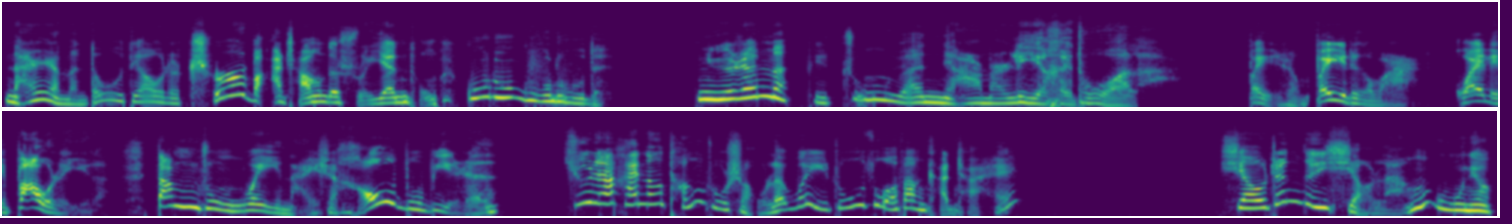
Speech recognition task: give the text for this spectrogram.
男人们都叼着尺把长的水烟筒，咕噜咕噜的；女人们比中原娘们厉害多了，背上背着个娃，怀里抱着一个，当众喂奶是毫不避人，居然还能腾出手来喂猪、做饭、砍柴。小珍跟小兰姑娘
